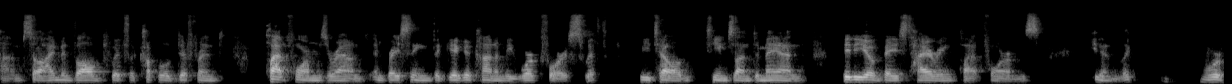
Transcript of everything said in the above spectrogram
Um, so I'm involved with a couple of different platforms around embracing the gig economy workforce with retail teams on demand, video-based hiring platforms. You know, like we're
